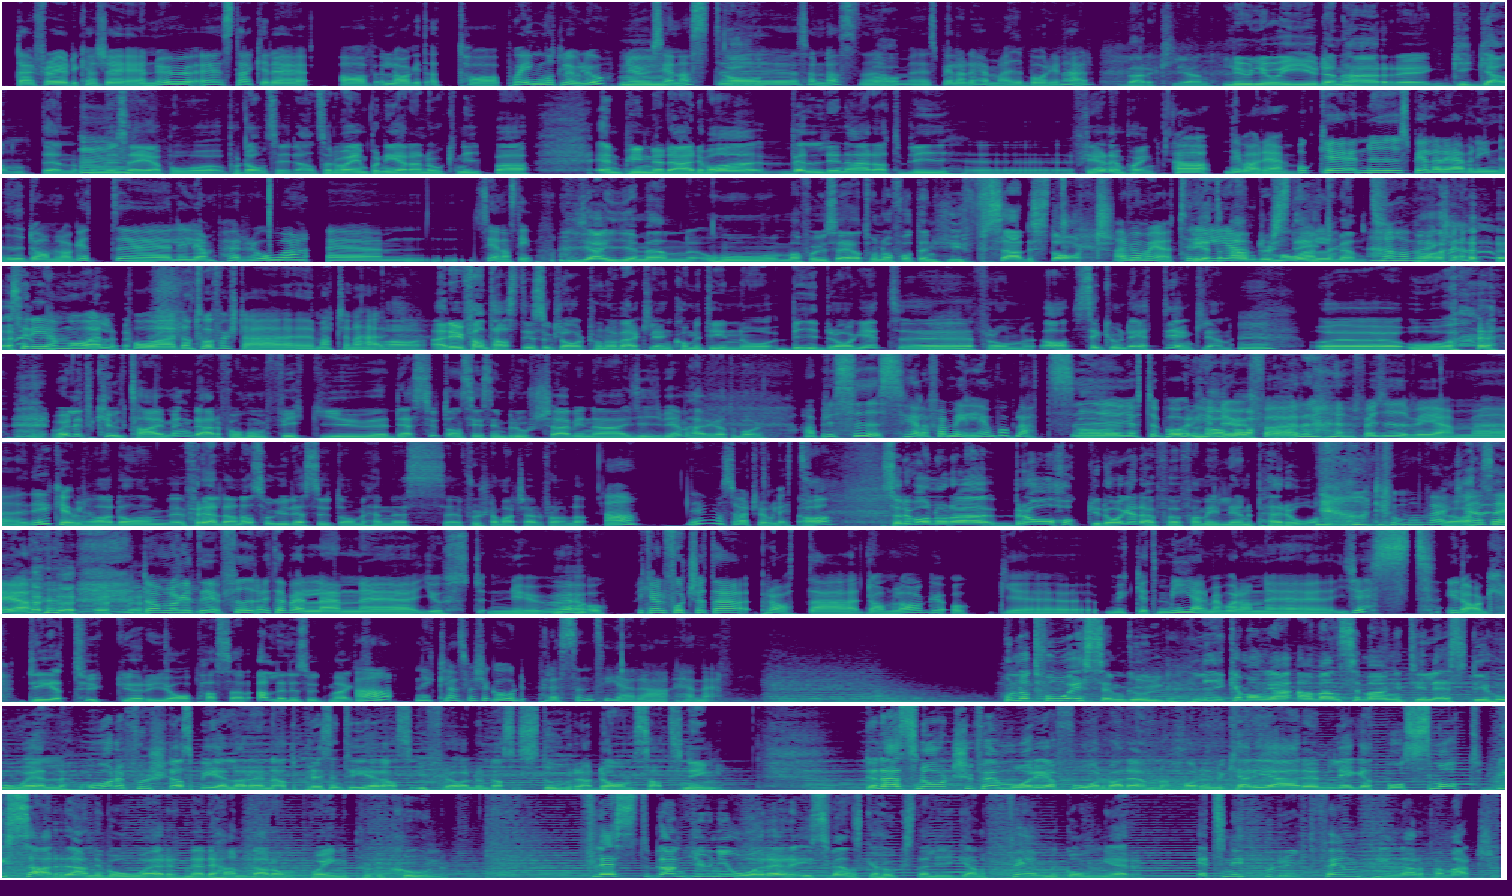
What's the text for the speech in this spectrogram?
därför är det kanske ännu eh, starkare av laget att ta poäng mot Luleå nu senast i Ja. söndags när Ja. de spelade hemma i borgen här. Verkligen. Luleå är ju den här eh, giganten får man säga på, på damsidan. Så det var imponerande att knipa en pinne där. Det var väldigt nära att bli eh, fler än en poäng. Ja, det var det. Mm. Och eh, ny spelare även in i damlaget. Eh, Lilian Perrault eh, senast in. Jajamän, hon, man får ju säga att hon har fått en hyfsad start. Ja, det får man göra. Det är Tre ett understatement. mål. Ja, verkligen. Tre mål på de två första matcherna här. Ja, det är fantastiskt såklart. Hon har verkligen kommit in och bidragit eh, Mm. från ja, sekund ett egentligen. Eh, och det var lite kul timing där för hon fick ju dessutom se sin brorsa vinna JVM här i Göteborg. Ja, precis. Hela familjen på plats Ja. i Göteborg nu för, för JVM. Eh, Det är kul. Ja, de, föräldrarna såg ju dessutom hennes eh, första match härifrån. Då. Ja, det måste varit roligt. Ja, så det var några bra hockeydagar där för familjen Perrault. Ja, det får man verkligen säga. Damlaget är fyra i tabellen eh, just nu. Mm. Och vi kan väl fortsätta prata damlag och eh, mycket mer med våran eh, gäst idag. Det tycker jag passar alldeles utmärkt. Ja, Niklas, varsågod. Presentera henne. Hon har två SM-guld, lika många avancemang till SDHL och var den första spelaren att presenteras i Frölundas stora damsatsning. Den här snart 25-åriga forwarden har under karriären legat på smått bizarra nivåer när det handlar om poängproduktion. Flest bland juniorer i svenska högsta ligan fem gånger. Ett snitt på drygt fem pinnar per match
